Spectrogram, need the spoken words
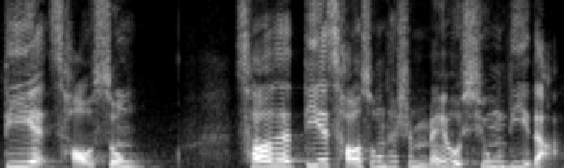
爹曹嵩。曹操他爹曹嵩他是没有兄弟的。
